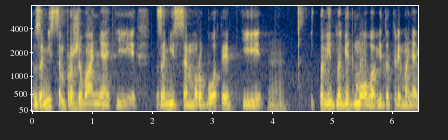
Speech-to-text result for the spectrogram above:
за місцем проживання, і за місцем роботи, і відповідно відмова від отримання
